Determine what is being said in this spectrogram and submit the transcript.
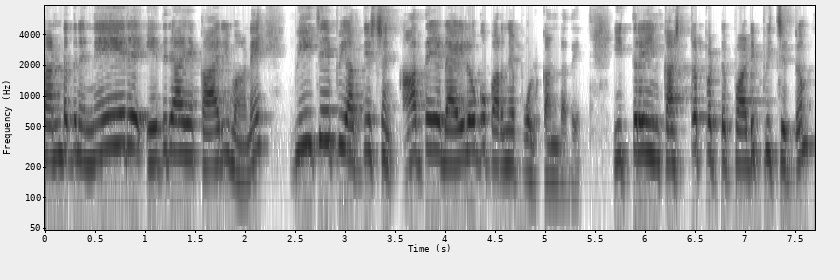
കണ്ടതിന് നേരെ എതിരായ കാര്യമാണ് ബി ജെ പി അധ്യക്ഷൻ അതേ ഡയലോഗ് പറഞ്ഞപ്പോൾ കണ്ടത്. ഇത്രയും കഷ്ടപ്പെട്ട് പഠിപ്പിച്ചിട്ടും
